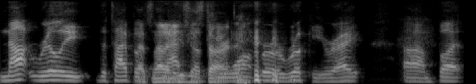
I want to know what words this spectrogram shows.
Not really the type of matchup you want for a rookie, right? Um, but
